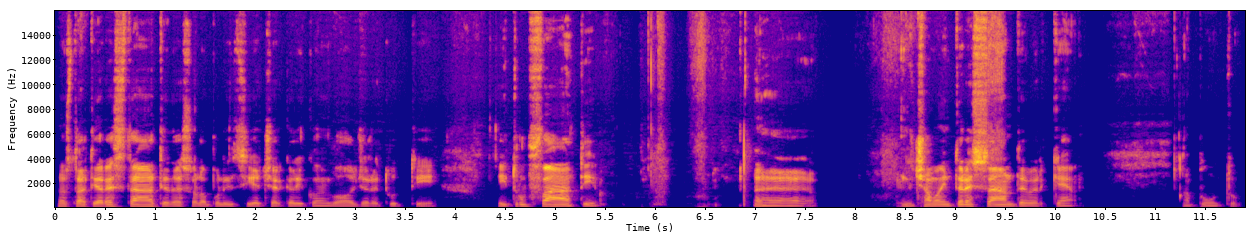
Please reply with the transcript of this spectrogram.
sono stati arrestati, adesso la polizia cerca di coinvolgere tutti i truffati. Eh, diciamo interessante perché appunto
